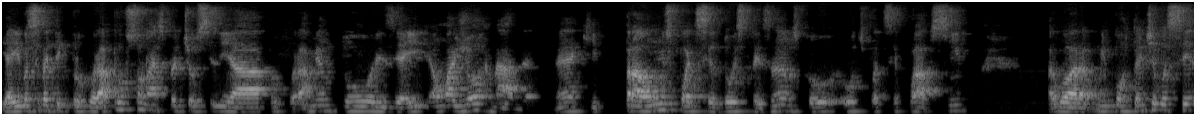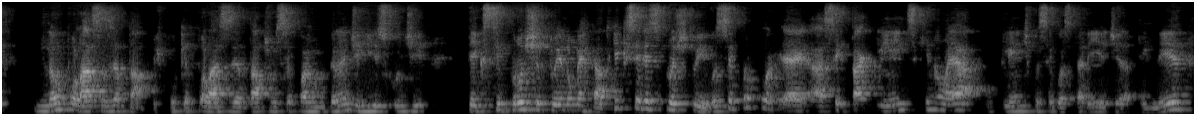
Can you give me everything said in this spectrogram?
E aí você vai ter que procurar profissionais para te auxiliar, procurar mentores, e aí é uma jornada, né? Que para uns pode ser dois, três anos, para outros pode ser quatro, cinco. Agora, o importante é você não pular essas etapas, porque pular essas etapas você corre um grande risco de ter que se prostituir no mercado. O que, que seria se prostituir? Você procura, é, aceitar clientes que não é o cliente que você gostaria de atender,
